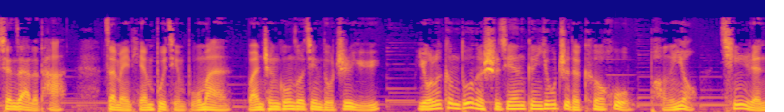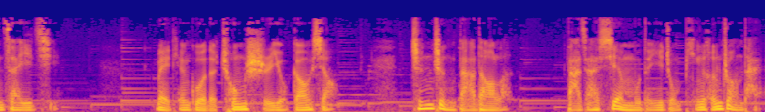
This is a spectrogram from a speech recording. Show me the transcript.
现在的他，在每天不紧不慢完成工作进度之余，有了更多的时间跟优质的客户、朋友、亲人在一起，每天过得充实又高效，真正达到了。大家羡慕的一种平衡状态，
